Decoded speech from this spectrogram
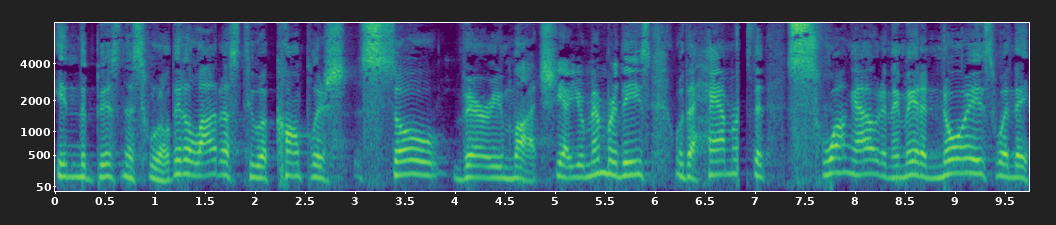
in the business world. It allowed us to accomplish so very much. Yeah, you remember these with the hammers that swung out and they made a noise when they,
